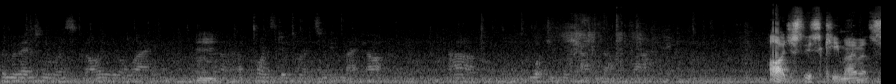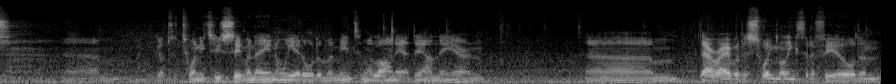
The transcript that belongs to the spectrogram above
the momentum was going your way. Mm. Uh, a points difference you could make up. Um, what do you think happened after that? Oh, just these key moments. Um, we got to 22-17 and we had all the momentum, a line out down there, and um, they were able to swing the length of the field and,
